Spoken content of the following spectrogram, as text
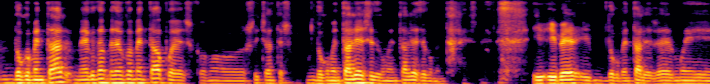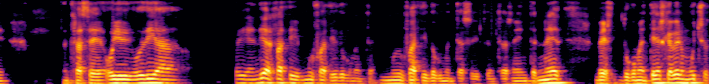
documentar, me, he documentado, pues, como os he dicho antes, documentales y documentales, documentales. y, ver documentales, es muy. Mientras, hoy, hoy día, hoy en día es fácil, muy fácil documentar, muy fácil documentarse. Entras en internet, ves documentales, tienes que ver mucho,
